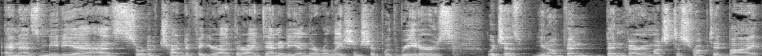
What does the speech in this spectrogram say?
and as media has sort of tried to figure out their identity and their relationship with readers, which has you know been been very much disrupted by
